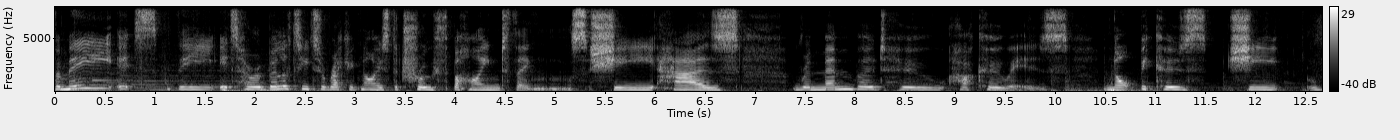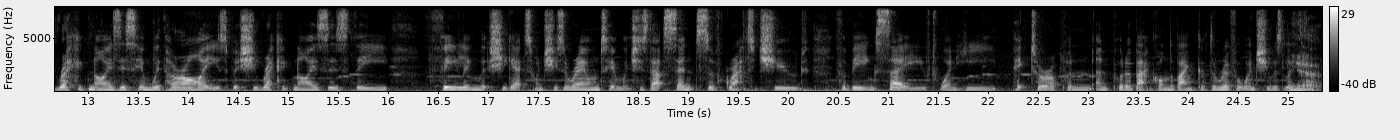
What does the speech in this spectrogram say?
For me, it's the it's her ability to recognize the truth behind things. She has remembered who Haku is, not because she recognizes him with her eyes, but she recognizes the feeling that she gets when she's around him, which is that sense of gratitude for being saved when he picked her up and, and put her back on the bank of the river when she was little. Yeah.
